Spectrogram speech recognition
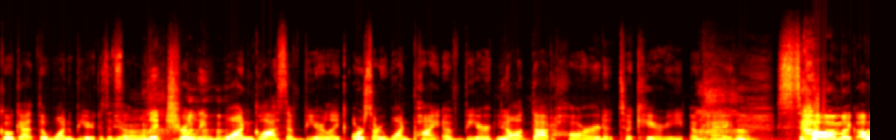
go get the one beer because it's Yeah. literally one glass of beer like or sorry, one pint of beer, Yeah. not that hard to carry, okay? so I'm like, oh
